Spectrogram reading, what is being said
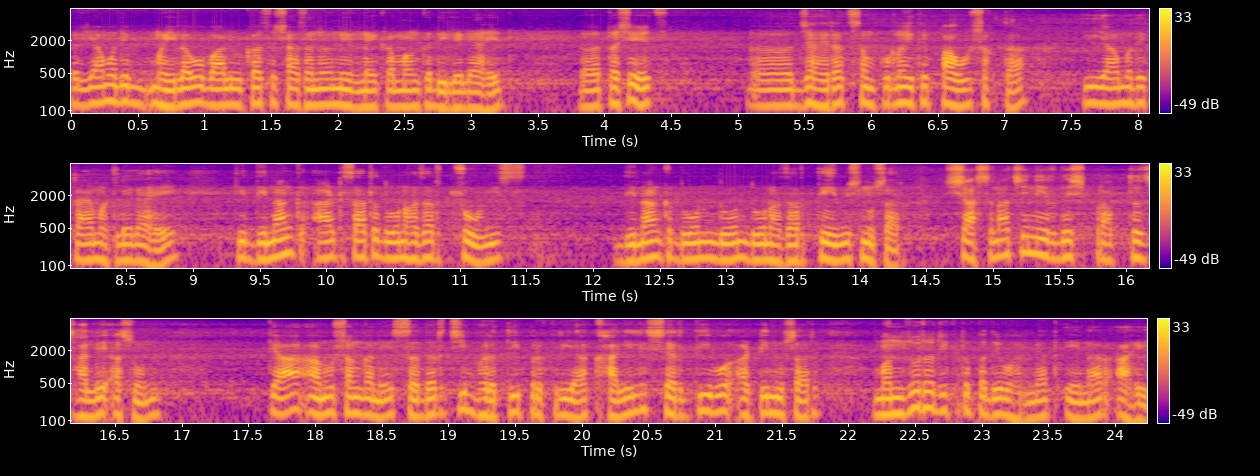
तर यामध्ये महिला व बालविकास शासन निर्णय क्रमांक दिलेले आहेत. तसेच जाहिरात संपूर्ण इथे पाहू शकता की यामध्ये काय म्हटलेले आहे की दिनांक आठ सात दोन हजार चोवीस दिनांक दोन दोन दोन हजार तेवीसनुसार शासनाचे निर्देश प्राप्त झाले असून त्या अनुषंगाने सदरची भरती प्रक्रिया खालील शर्ती व अटीनुसार मंजूर रिक्त पदे भरण्यात येणार आहे.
